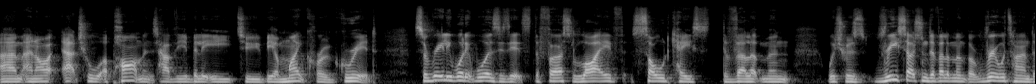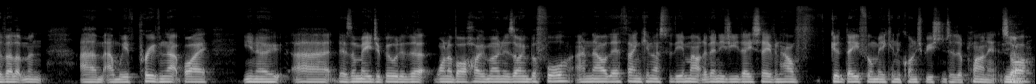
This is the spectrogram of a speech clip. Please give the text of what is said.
um, and our actual apartments have the ability to be a micro grid. So really, what it was is it's the first live sold case development, which was research and development, but real time development, um, and we've proven that by you know, uh, there's a major builder that one of our homeowners owned before, and now they're thanking us for the amount of energy they save and how f- good they feel making a contribution to the planet. So yeah. our,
